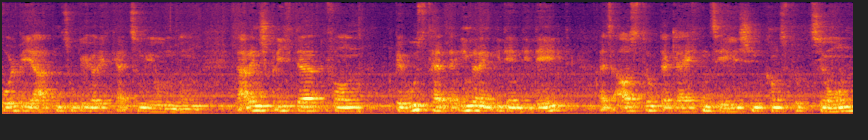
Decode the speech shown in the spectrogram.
vollbejahten Zugehörigkeit zum Judentum. Darin spricht er von Bewusstheit der inneren Identität als Ausdruck der gleichen seelischen Konstruktion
